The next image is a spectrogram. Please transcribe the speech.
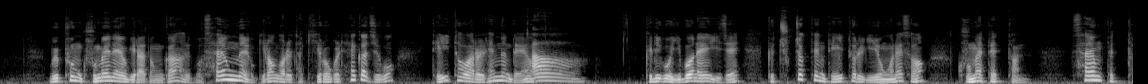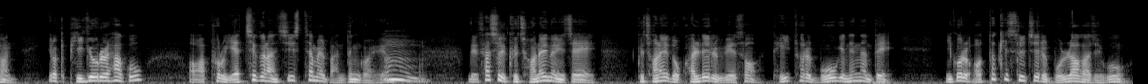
물품 구매 내역이라던가 뭐 사용 내역 이런 거를 다 기록을 해가지고 데이터화를 했는데요. 아, 그리고 이번에 이제 그 축적된 데이터를 이용을 해서 구매 패턴, 사용 패턴 이렇게 비교를 하고 어, 앞으로 예측을 한 시스템을 만든 거예요. 음. 네, 사실 그 전에는 이제 그 전에도 관리를 위해서 데이터를 모으긴 했는데 이걸 어떻게 쓸지를 몰라가지고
